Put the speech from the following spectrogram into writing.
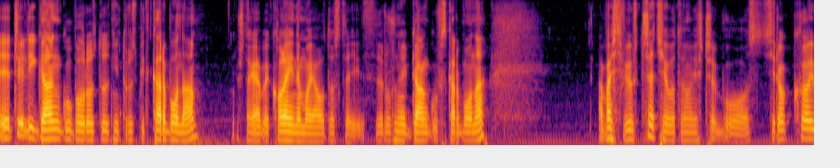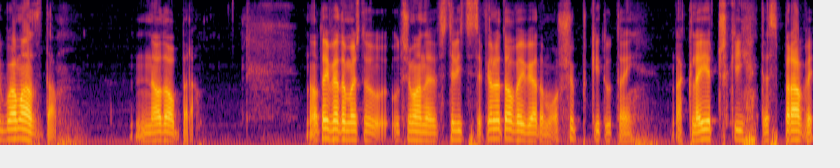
y, czyli gangu po prostu z Nitro Speed Carbona. Już tak jakby kolejne moje auto z, tej, z różnych gangów z Carbona. A właściwie już trzecie, bo to jeszcze było z Sirocco i była Mazda. No dobra. No tutaj wiadomo jest to utrzymane w stylistyce fioletowej, wiadomo szybki tutaj, naklejeczki, te sprawy.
